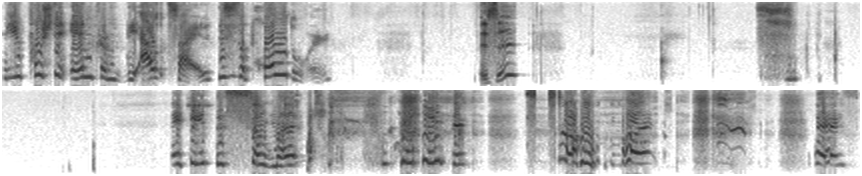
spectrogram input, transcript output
You pushed it in from the outside. This is a pole door. is it I hate this so much. I hate this so much. There's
